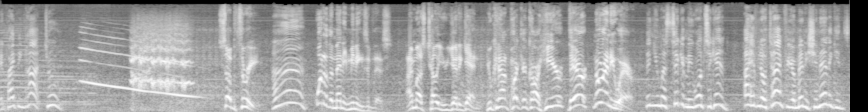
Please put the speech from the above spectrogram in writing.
and piping hot, too. Sub 3. Huh? What are the many meanings of this? I must tell you yet again. You cannot park your car here, there, nor anywhere. then you must ticket me once again. I have no time for your many shenanigans.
